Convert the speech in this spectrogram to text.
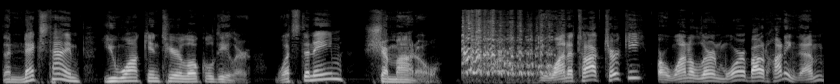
the next time you walk into your local dealer. What's the name? Shimano. You want to talk turkey or want to learn more about hunting them?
